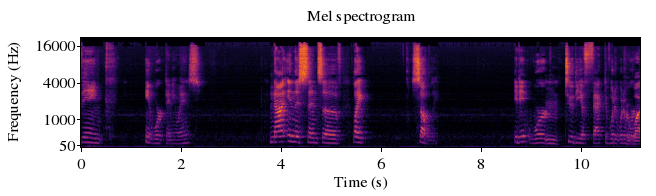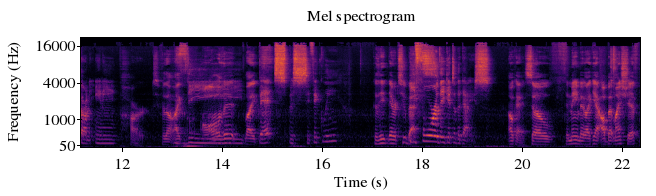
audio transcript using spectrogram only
think it worked anyways. Not in the sense of like subtly. It didn't work Mm. to the effect of what it would have worked on any part for the like the all of it, like bet specifically because there were two bets before they get to the dice. Okay, so the main bet, like, yeah, I'll bet my ship.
